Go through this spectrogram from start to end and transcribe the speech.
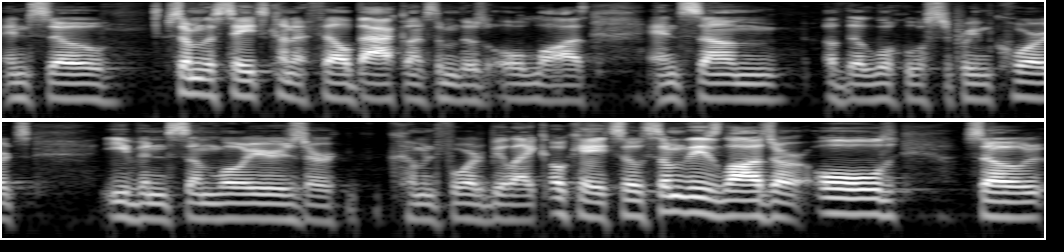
And so some of the states kind of fell back on some of those old laws, and some of the local Supreme Courts, even some lawyers are coming forward to be like, okay, so some of these laws are old, so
